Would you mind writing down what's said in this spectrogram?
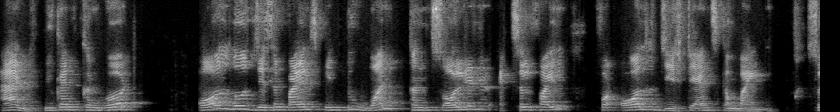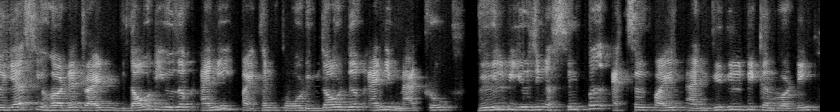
and you can convert all those JSON files into one consolidated Excel file for all the GSTINs combined. So yes, you heard it right. Without use of any Python code, without of any macro, we will be using a simple Excel file and we will be converting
